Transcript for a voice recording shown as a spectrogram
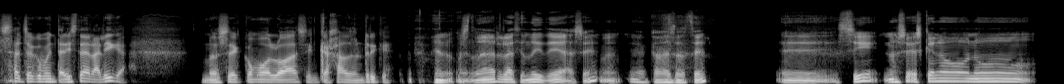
se ha hecho comentarista de la liga. No sé cómo lo has encajado, Enrique. Pero Una relación de ideas, ¿eh? Me- me acabas de hacer. Eh, sí, no sé, es que no, no.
